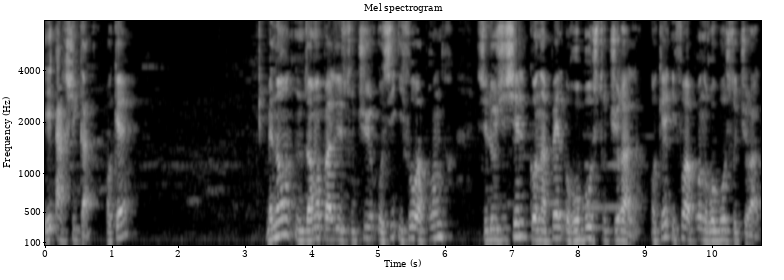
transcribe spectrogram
Et Archicad. OK? Maintenant, nous avons parlé de structure aussi. Il faut apprendre ce logiciel qu'on appelle robot structural. Ok, il faut apprendre robot structural.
